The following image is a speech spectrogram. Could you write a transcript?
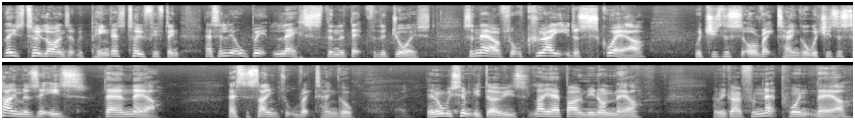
These two lines that we pinged, that's 215. That's a little bit less than the depth of the joist. So now I've sort of created a square, which is the, or rectangle, which is the same as it is down there. That's the same sort of rectangle. Then all we simply do is lay our boning on there, and we go from that point there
